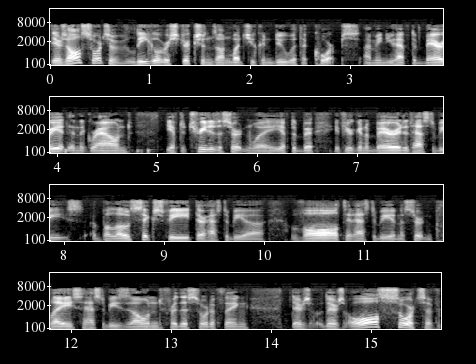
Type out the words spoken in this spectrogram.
there's all sorts of legal restrictions on what you can do with a corpse. I mean, you have to bury it in the ground. You have to treat it a certain way. You have to bur- if you're going to bury it, it has to be below six feet. There has to be a vault. It has to be in a certain place. It has to be zoned for this sort of thing. There's there's all sorts of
